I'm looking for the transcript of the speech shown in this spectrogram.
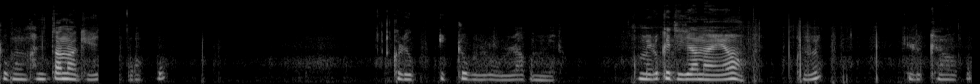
조금 간단하게 해보고 그리고 이쪽으로 올라갑니다. 그럼 이렇게 되잖아요. 그러면 이렇게 하고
